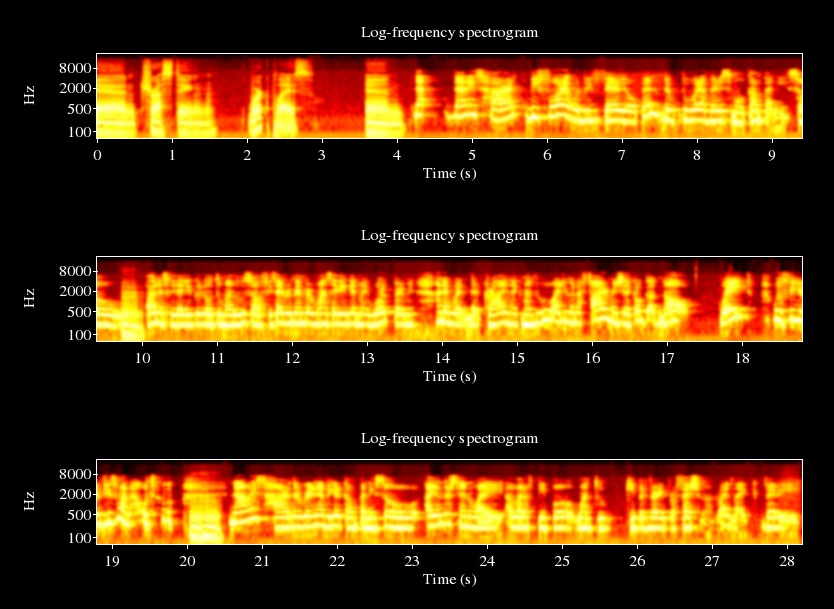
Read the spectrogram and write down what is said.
and trusting workplace. And that that is hard. Before I would be very open, but we were a very small company. So mm-hmm. honestly, that you could go to Malu's office. I remember once I didn't get my work permit and I went there crying like, Malu, are you gonna fire me? She's like, oh God, no. Wait, we'll figure this one out. mm-hmm. Now it's harder. We're in a bigger company, so I understand why a lot of people want to keep it very professional, right? Like very,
